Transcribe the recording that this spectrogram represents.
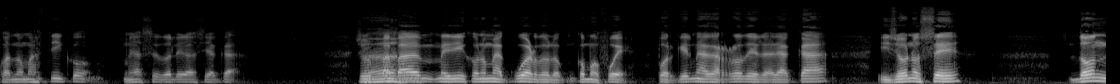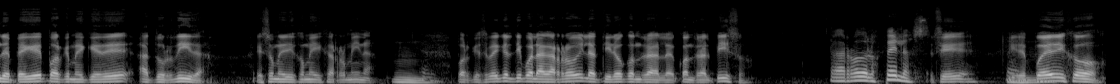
cuando mastico me hace doler hacia acá. Yo, Ah. papá me dijo, no me acuerdo lo- cómo fue, porque él me agarró de, la- de acá y yo no sé dónde pegué porque me quedé aturdida. Eso me dijo mi hija Romina. Mm. Porque se ve que el tipo la agarró y la tiró contra, la- contra el piso. Agarró de los pelos. Sí, y después dijo,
